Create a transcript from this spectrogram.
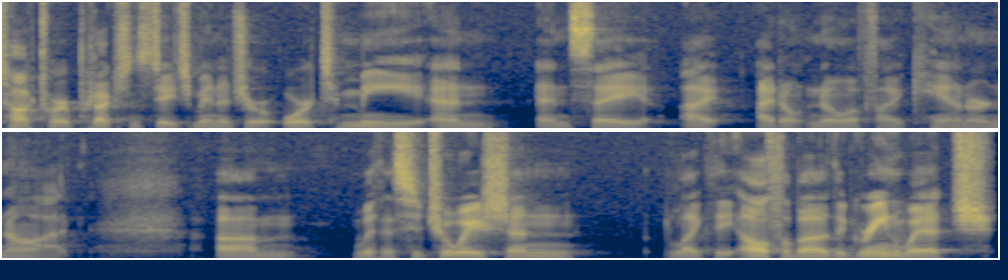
talk to our production stage manager or to me and and say I, I don't know if I can or not. Um, with a situation like the Elphaba, the Green Witch,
